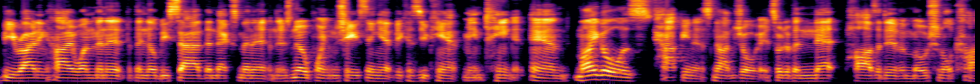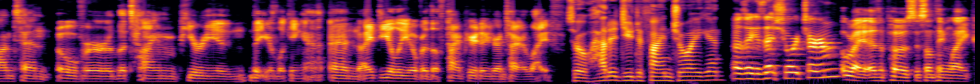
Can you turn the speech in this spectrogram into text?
be riding high one minute, but then you'll be sad the next minute, and there's no point in chasing it because you can't maintain it. And my goal is happiness, not joy. It's sort of a net positive emotional content over the time period that you're looking at, and ideally over the time period of your entire life. So, how did you define joy again? I was like, is that short term? Oh, right, as opposed to something like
